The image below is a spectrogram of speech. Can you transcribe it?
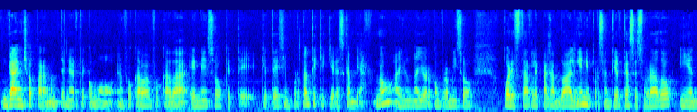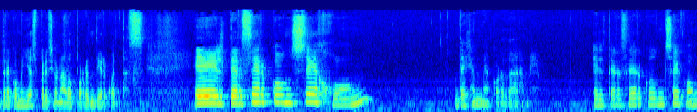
gancho para mantenerte como enfocado, enfocada en eso que te, que te es importante y que quieres cambiar, ¿no? Hay un mayor compromiso por estarle pagando a alguien y por sentirte asesorado y, entre comillas, presionado por rendir cuentas. El tercer consejo, déjenme acordarme, el tercer consejo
